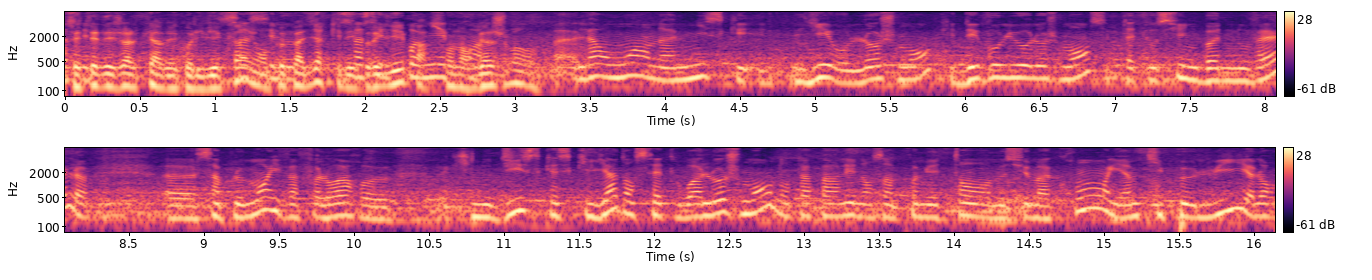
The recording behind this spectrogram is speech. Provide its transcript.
C'était déjà le cas avec Olivier Klein et on ne peut pas dire qu'il est brillé par son engagement. Bah, là au moins on a un ministre qui est lié au logement, qui est dévolu au logement. C'est peut-être aussi une bonne nouvelle. simplement, il va falloir euh, qui nous disent qu'est-ce qu'il y a dans cette loi logement dont a parlé dans un premier temps M. Macron et un petit peu lui. Alors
